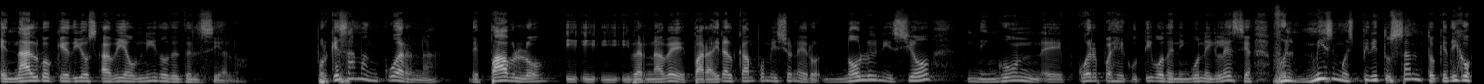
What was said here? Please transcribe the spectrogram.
en algo que Dios había unido desde el cielo. Porque esa mancuerna de Pablo y, Bernabé para ir al campo misionero no lo inició ningún eh, cuerpo ejecutivo de ninguna iglesia. Fue el mismo Espíritu Santo que dijo,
